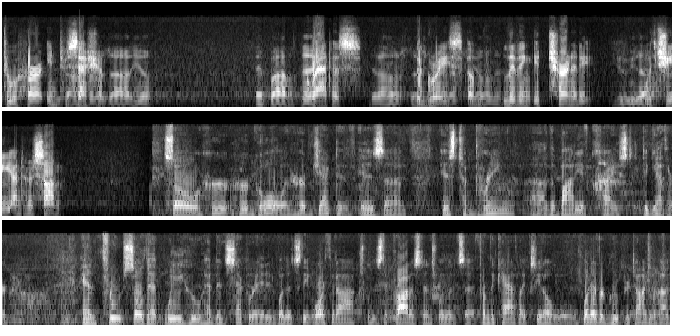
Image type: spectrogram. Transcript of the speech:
Through her intercession, grant us the grace of living eternity with she and her Son. So her, her goal and her objective is, uh, is to bring uh, the body of Christ together and through so that we who have been separated, whether it's the Orthodox, whether it's the Protestants, whether it's uh, from the Catholics, you know, whatever group you're talking about,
